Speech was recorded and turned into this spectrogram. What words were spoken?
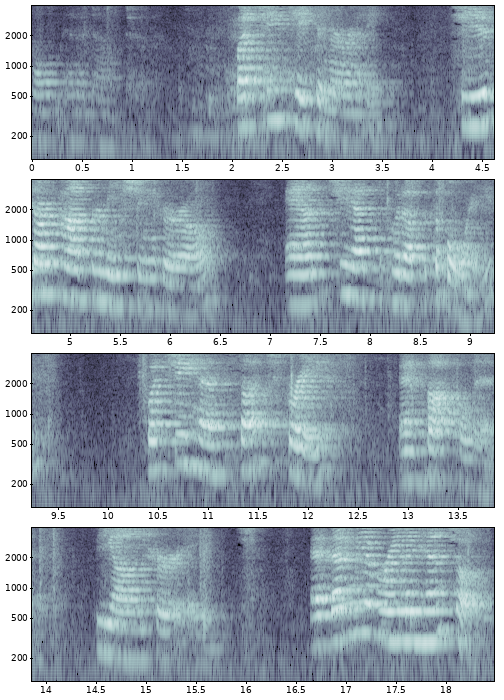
home and adopt her. But she's taken already. She is our confirmation girl, and she has to put up with the boys. But she has such grace and thoughtfulness beyond her age. And then we have Raymond Henschel,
